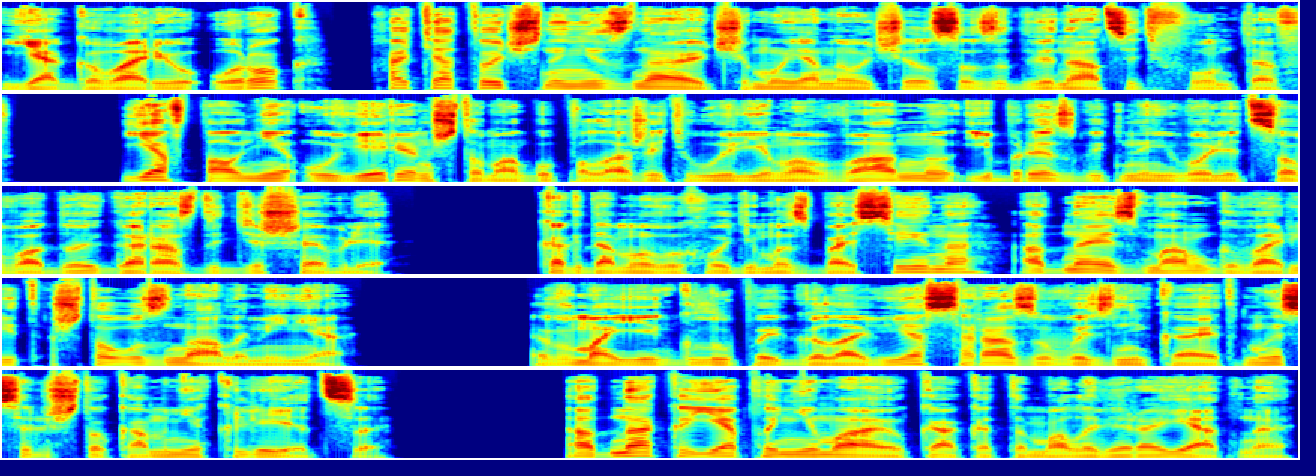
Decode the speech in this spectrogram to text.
Я говорю урок, хотя точно не знаю, чему я научился за 12 фунтов. Я вполне уверен, что могу положить Уильяма в ванну и брызгать на его лицо водой гораздо дешевле. Когда мы выходим из бассейна, одна из мам говорит, что узнала меня. В моей глупой голове сразу возникает мысль, что ко мне клеятся. Однако я понимаю, как это маловероятно,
